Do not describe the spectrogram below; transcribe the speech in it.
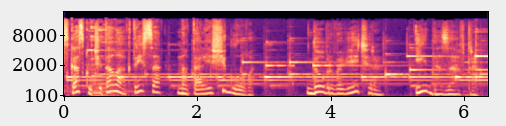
Сказку читала актриса Наталья Щеглова. Доброго вечера и до завтра!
